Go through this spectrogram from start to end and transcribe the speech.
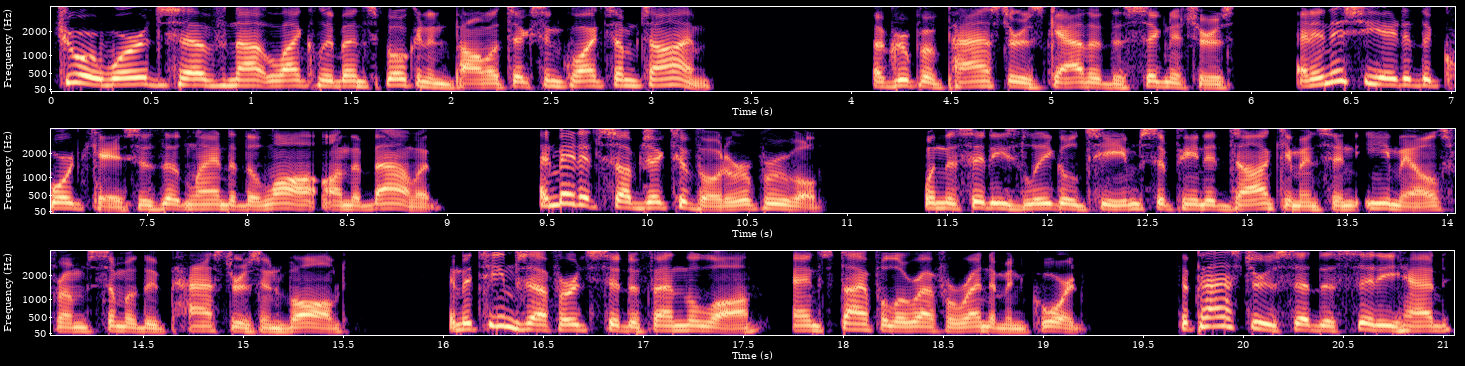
Truer words have not likely been spoken in politics in quite some time. A group of pastors gathered the signatures and initiated the court cases that landed the law on the ballot and made it subject to voter approval. When the city's legal team subpoenaed documents and emails from some of the pastors involved in the team's efforts to defend the law and stifle a referendum in court, the pastors said the city had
